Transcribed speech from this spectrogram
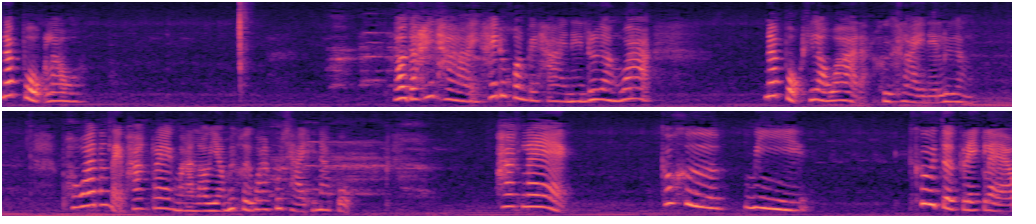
หน้าปกเรา เราจะให้ทายให้ทุกคนไปทายในเรื่องว่า หน้าปกที่เราวาดอะ คือใครในเรื่อง เพราะว่าตั้งแต่ภาคแรกมาเรายังไม่เคยวาดผู้ชายที่หน้าปก ภาคแรก ก็คือมีคือเจอเกรกแล้ว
